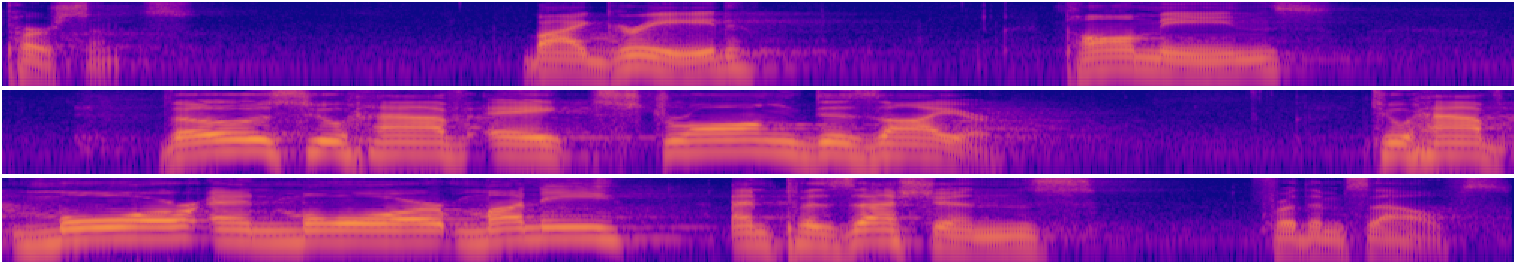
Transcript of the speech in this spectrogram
persons. By greed, Paul means those who have a strong desire to have more and more money and possessions for themselves.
